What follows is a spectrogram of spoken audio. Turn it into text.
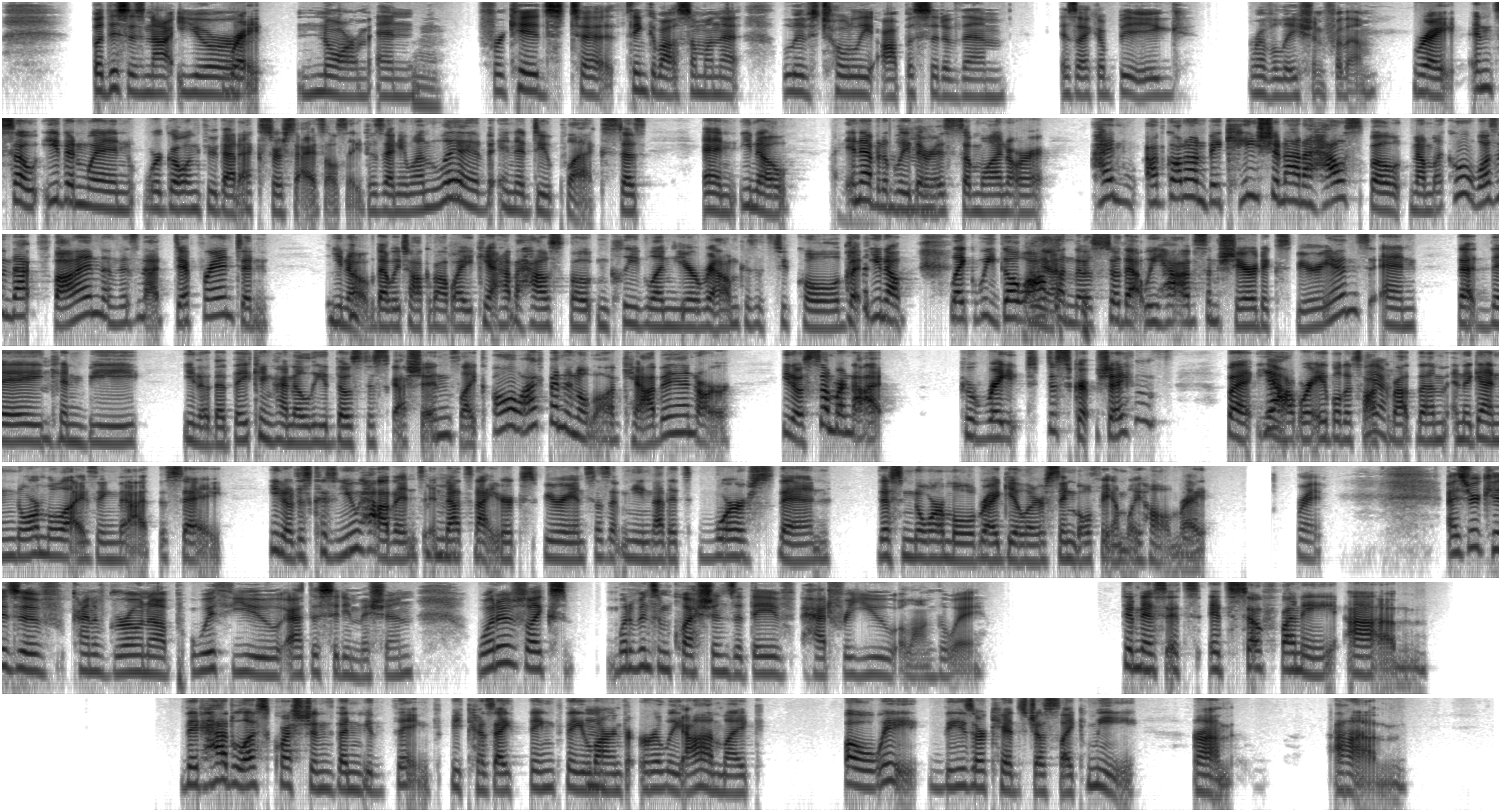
but this is not your Right. norm. And Mm. for kids to think about someone that lives totally opposite of them is like a big revelation for them. Right. And so even when we're going through that exercise, I'll say, does anyone live in a duplex? Does and you know, inevitably there is someone or I've I've gone on vacation on a houseboat and I'm like, oh, wasn't that fun? And isn't that different? And you know, then we talk about why you can't have a houseboat in Cleveland year round because it's too cold. But you know, like we go off Yeah. on those so that we have some shared experience and that they Mhm. can be, you know, that they can kind of lead those discussions like, oh, I've been in a log cabin or, you know, some are not great descriptions. But yeah, Yeah. we're able to talk Yeah. about them. And again, normalizing that to say, you know, just because you haven't Mhm. and that's not your experience doesn't mean that it's worse than this normal, regular single family home, right? Right. As your kids have kind of grown up with you at the city mission, what have like what have been some questions that they've had for you along the way? Goodness, it's it's so funny. Um they've had less questions than you'd think because I think they Mhm. learned early on, like, oh wait, these are kids just like me. Um um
